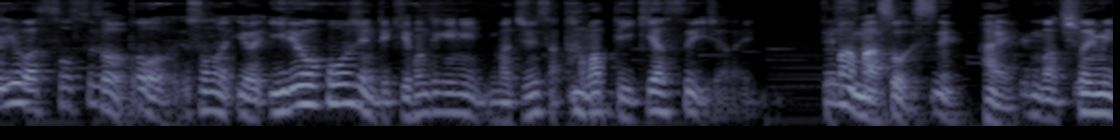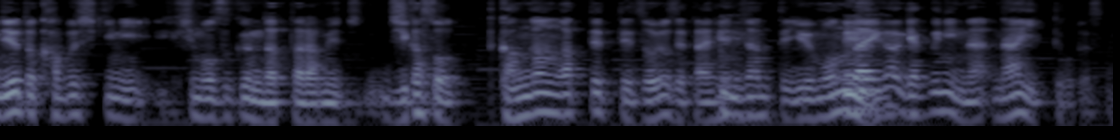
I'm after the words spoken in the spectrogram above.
要はそうすると、その、要は医療法人って基本的に、まあ、純資産溜まっていきやすいじゃないですか。まあまあそうですね。はい。まあ、そういう意味で言うと株式に紐づくんだったら、時価総ガンガン上がってって贈与税大変じゃんっていう問題が逆にな,、ないってことですか？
